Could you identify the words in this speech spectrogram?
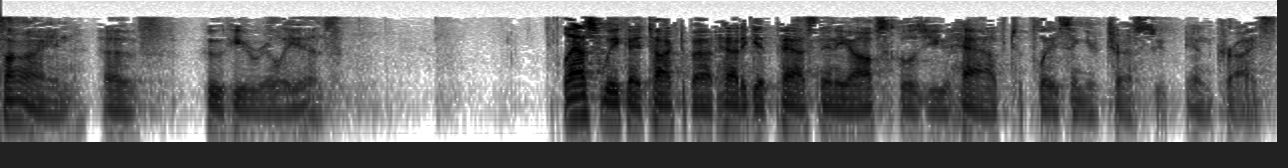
sign of who he really is. Last week I talked about how to get past any obstacles you have to placing your trust in Christ.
